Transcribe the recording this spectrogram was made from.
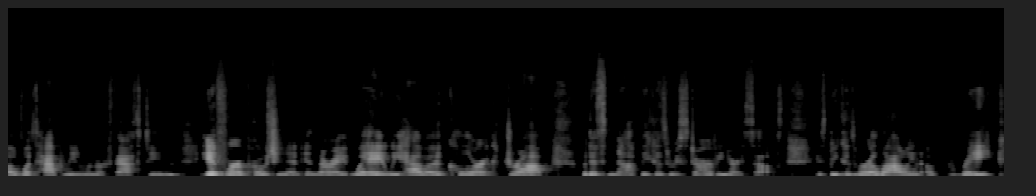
of what's happening when we're fasting. If we're approaching it in the right way, we have a caloric drop, but it's not because we're starving ourselves, it's because we're allowing a break,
